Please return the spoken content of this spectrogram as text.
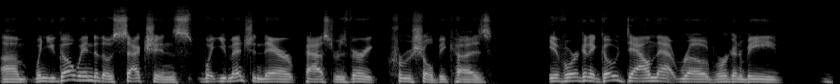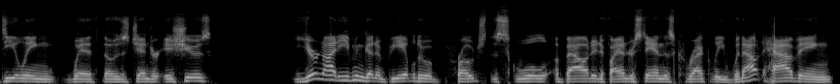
Um, when you go into those sections, what you mentioned there, Pastor, is very crucial because if we're going to go down that road, we're going to be dealing with those gender issues. You're not even going to be able to approach the school about it, if I understand this correctly, without having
